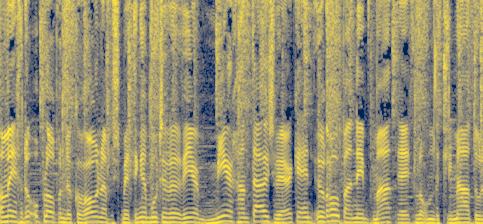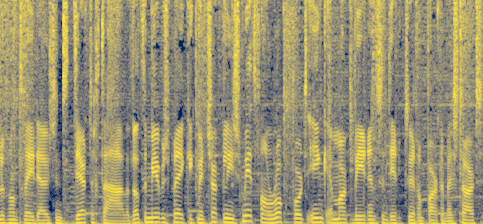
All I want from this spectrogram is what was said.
Vanwege de oplopende coronabesmettingen moeten we weer meer gaan thuiswerken. En Europa neemt maatregelen om de klimaatdoelen van 2030 te halen. Dat en meer bespreek ik met Jacqueline Smit van Rockport Inc. en Mark Berendsen, directeur en partner bij Start.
